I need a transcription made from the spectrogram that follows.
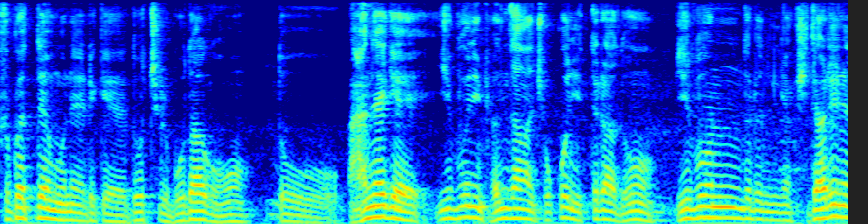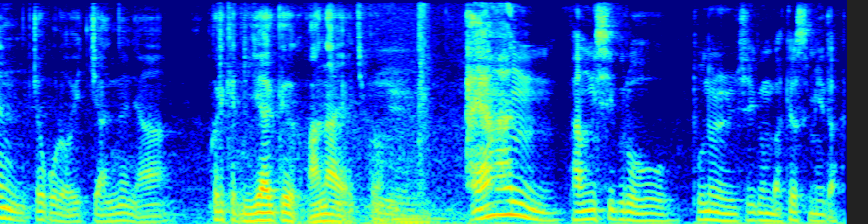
그것 때문에 이렇게 노출을 못하고 또 만약에 이분이 변상한 조건이 있더라도 이분들은 그냥 기다리는 쪽으로 있지 않느냐 그렇게 이야기가 많아요 지금. 다양한 방식으로 돈을 지금 맡겼습니다.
